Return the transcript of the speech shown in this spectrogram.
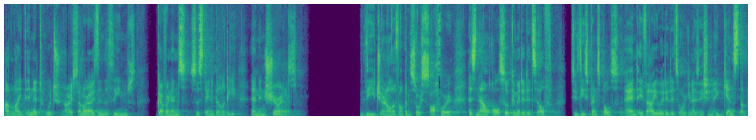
outlined in it, which are summarized in the themes governance, sustainability, and insurance. The Journal of Open Source Software has now also committed itself to these principles and evaluated its organization against them.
